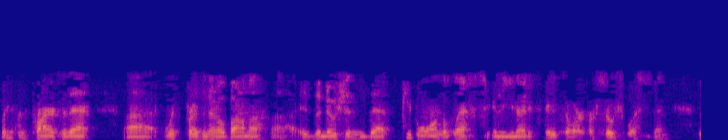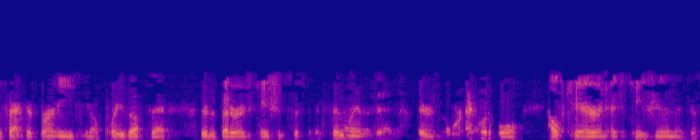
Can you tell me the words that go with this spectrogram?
but even prior to that, uh, with President Obama uh, is the notion that people on the left in the United States are, are socialists, and the fact that Bernie, you know, plays up that there's a better education system in Finland and there's more equitable health care and education and just,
